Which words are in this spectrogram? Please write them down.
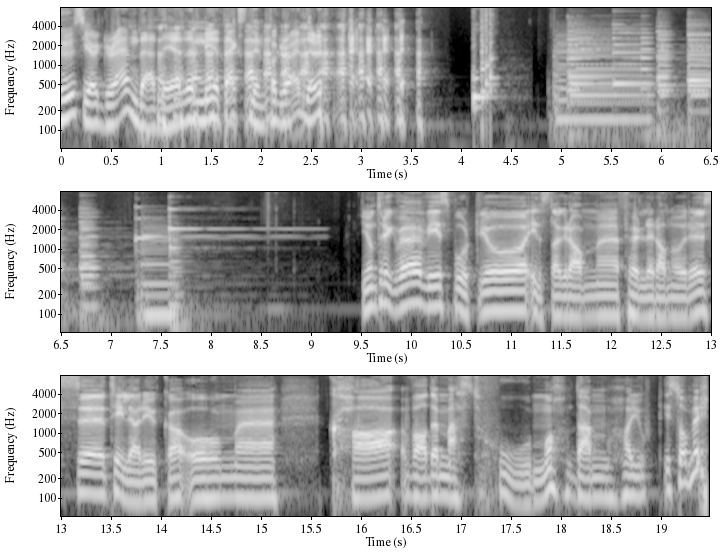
Who's your granddaddy? Er den nye teksten din på Grinder? Jon Trygve, vi spurte jo Instagram-følgerne våre eh, tidligere i uka om eh, hva var det mest homo de har gjort i sommer.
